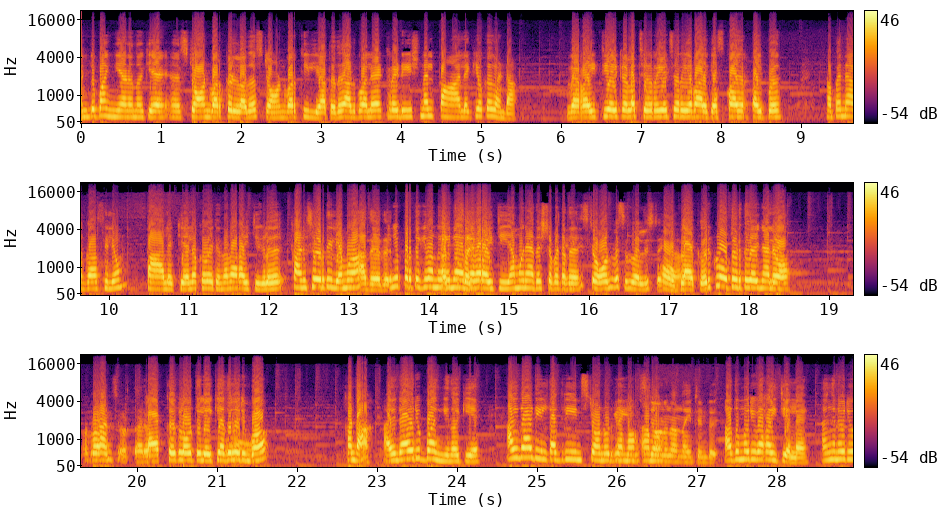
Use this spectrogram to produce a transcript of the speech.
എന്ത് ഭംഗിയാണ് നോക്കിയ? സ്റ്റോൺ വർക്ക് ഉള്ളത്. സ്റ്റോൺ വർക്ക് ഇല്ലാത്തത്. അതുപോലെ ട്രഡീഷണൽ പാലയ്ക്കൊക്കെ കണ്ട? വെറൈറ്റി ആയിട്ടുള്ള ചെറിയ ചെറിയ പാലയ്ക്ക സ്ക്വയർ ടൈപ്പ് അപ്പൊ നഗാസിലും പാലക്കയിലൊക്കെ വരുന്ന വെറൈറ്റികൾ കാണിച്ചു കൊടുത്തില്ല ഇനി ഇപ്പുറത്തേക്ക് വന്നു കഴിഞ്ഞാൽ വെറൈറ്റി അമ്മൂനെ അത് ഇഷ്ടപ്പെട്ടത്. സ്റ്റോൺ വെച്ചത് നല്ല ബ്ലാക്ക് ഒരു ക്ലോത്ത് എടുത്തു കഴിഞ്ഞാലോ? ബ്ലാക്ക് ക്ലോത്തിലേക്ക് അത് വരുമ്പോ കണ്ട അതിന്റെ ആ ഒരു ഭംഗി നോക്കിയേ. അതിന്റെ അടിയിലത്തെ ഗ്രീൻ സ്റ്റോൺ നന്നായിട്ടുണ്ട്. അതും ഒരു വെറൈറ്റി അല്ലേ? അങ്ങനെ ഒരു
